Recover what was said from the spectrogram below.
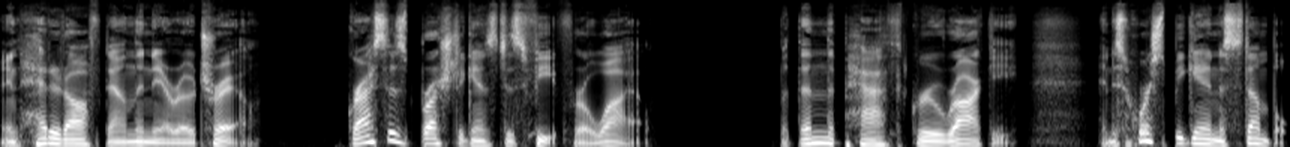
and headed off down the narrow trail. Grasses brushed against his feet for a while. But then the path grew rocky, and his horse began to stumble.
